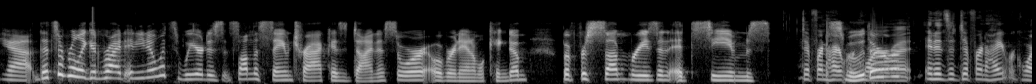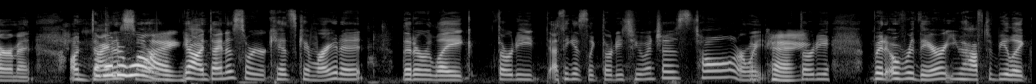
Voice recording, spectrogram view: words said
Yeah, that's a really good ride. And you know what's weird is it's on the same track as Dinosaur over in Animal Kingdom, but for some reason it seems Different height Smoother? requirement. And it's a different height requirement. On Dinosaur. Yeah, on Dinosaur your kids can ride it that are like 30 I think it's like 32 inches tall or wait, Okay. 30. But over there you have to be like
